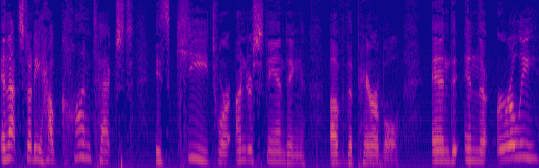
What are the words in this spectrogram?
in that study how context is key to our understanding of the parable. And in the early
